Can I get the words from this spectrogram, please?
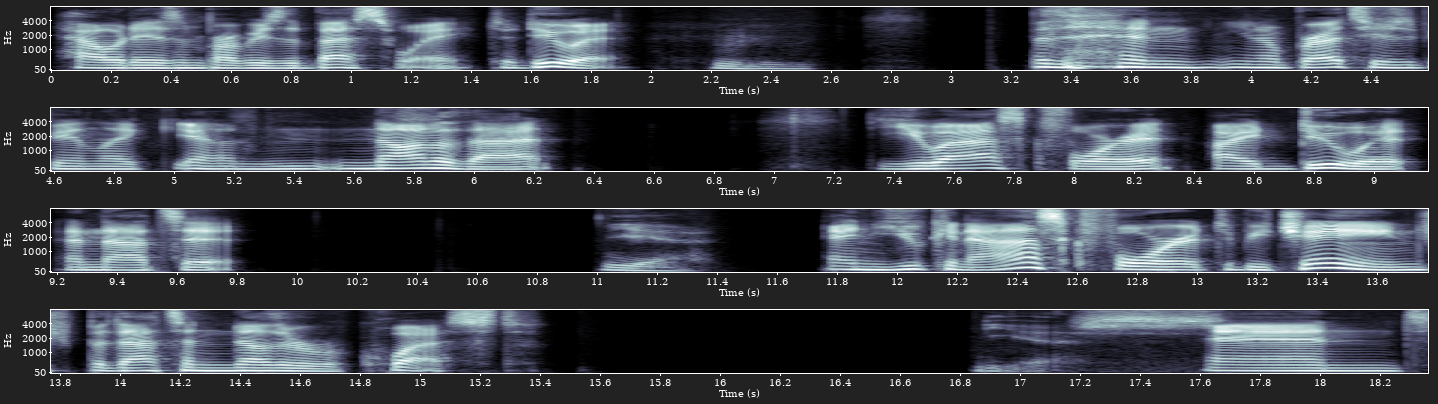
how it is and probably is the best way to do it Mhm. But then, you know, Brett's here's being like, you know, none of that. You ask for it, I do it, and that's it. Yeah. And you can ask for it to be changed, but that's another request. Yes. And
